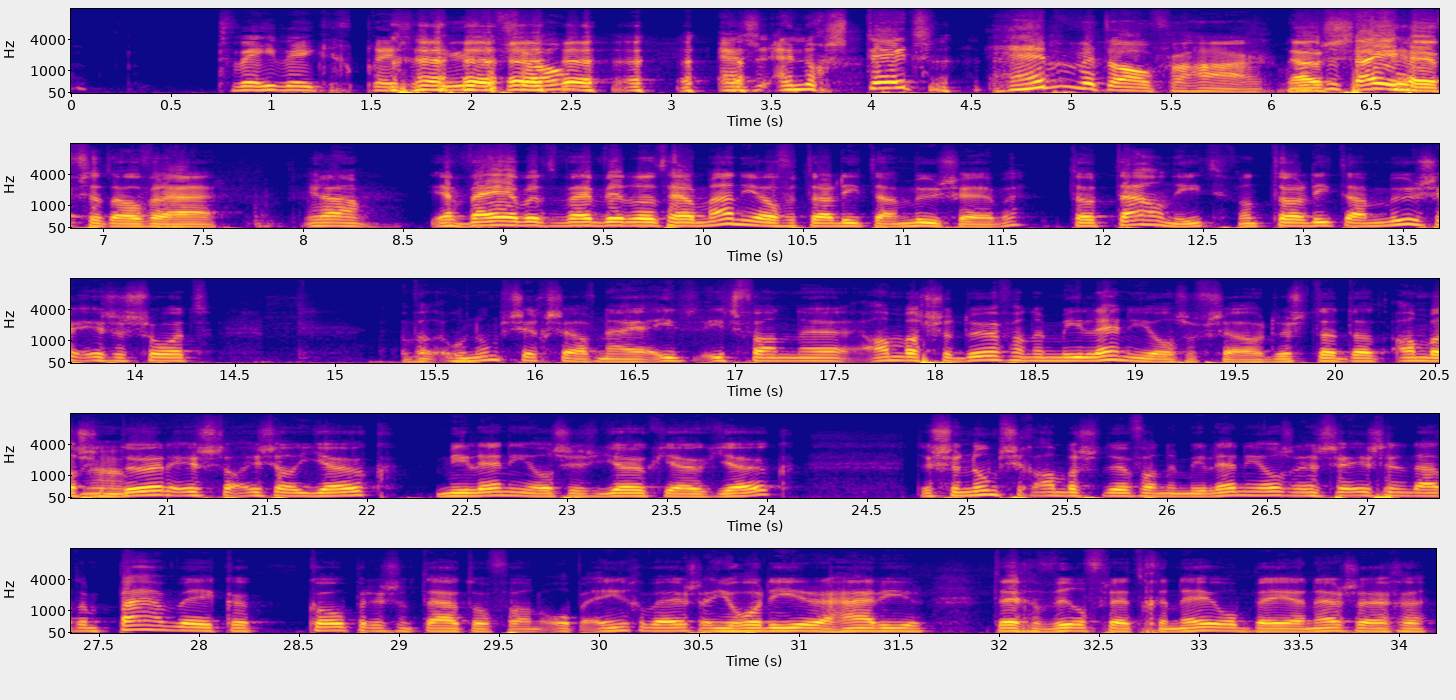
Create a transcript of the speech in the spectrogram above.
twee weken gepresenteerd of zo. En, en nog steeds hebben we het over haar. Nou, zij heeft het over haar. Ja. Ja, wij, hebben het, wij willen het helemaal niet over Talita Muse hebben. Totaal niet. Want Talita Muse is een soort wat, hoe noemt zichzelf? Nou ja, iets, iets van uh, ambassadeur van de millennials of zo. Dus dat, dat ambassadeur is, is al jeuk. Millennials is jeuk, jeuk, jeuk. Dus ze noemt zich ambassadeur van de millennials. En ze is inderdaad een paar weken co-presentator van Op 1 geweest. En je hoorde hier, haar hier tegen Wilfred Gené op BNR zeggen...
